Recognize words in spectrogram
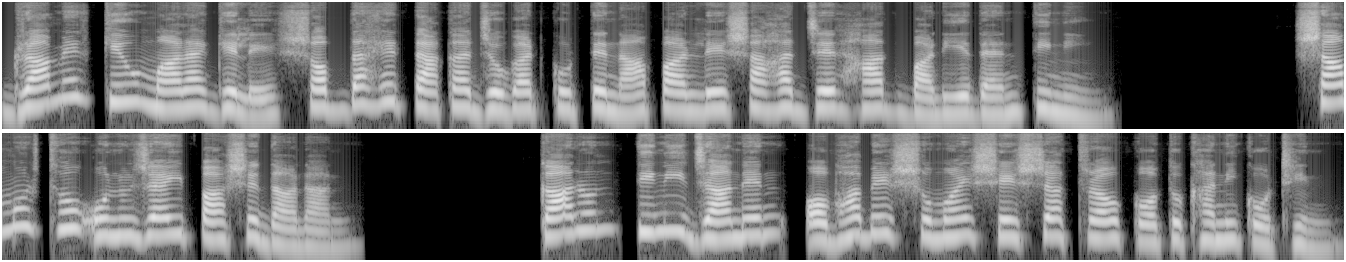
গ্রামের কেউ মারা গেলে সপ্তাহের টাকা জোগাড় করতে না পারলে সাহায্যের হাত বাড়িয়ে দেন তিনি। সামর্থ্য অনুযায়ী পাশে দাঁড়ান। কারণ তিনি জানেন অভাবের সময় শেষযাত্রাও কতখানি কঠিন।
